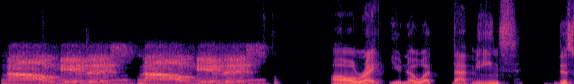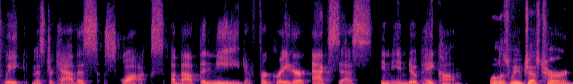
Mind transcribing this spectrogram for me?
Now hear this. Now hear this. All right. You know what that means. This week, Mr. Cavas squawks about the need for greater access in Indo-PACOM. Well, as we've just heard,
